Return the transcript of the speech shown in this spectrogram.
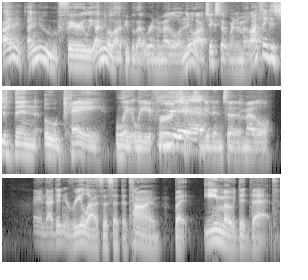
I I knew fairly I knew a lot of people that were in the metal. I knew a lot of chicks that were in the metal. I think it's just been okay lately for chicks to get into metal. And I didn't realize this at the time, but emo did that.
